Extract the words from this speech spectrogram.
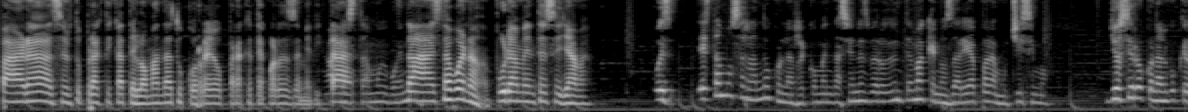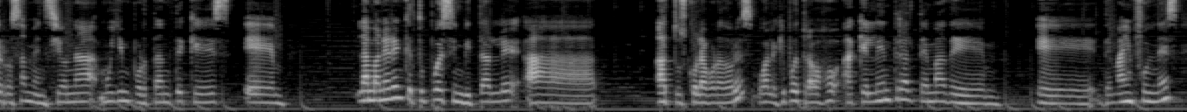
para hacer tu práctica, te lo manda a tu correo para que te acuerdes de meditar. Ah, está muy bueno. Está, está bueno, puramente se llama. Pues estamos cerrando con las recomendaciones, pero de un tema que nos daría para muchísimo. Yo cierro con algo que Rosa menciona muy importante, que es eh, la manera en que tú puedes invitarle a, tus colaboradores o al equipo de trabajo a que le entre al tema de, eh, de mindfulness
